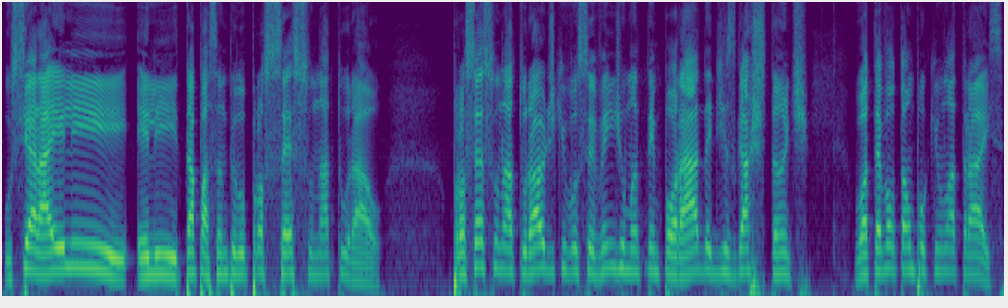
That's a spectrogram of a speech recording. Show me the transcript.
O Ceará ele ele tá passando pelo processo natural. Processo natural de que você vem de uma temporada desgastante. Vou até voltar um pouquinho lá atrás.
